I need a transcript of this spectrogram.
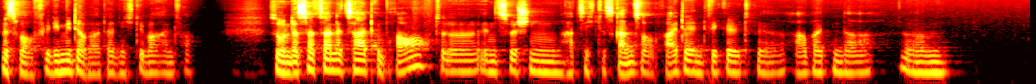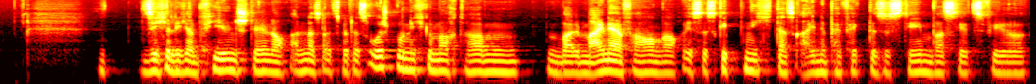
Das war auch für die Mitarbeiter nicht immer einfach. So, und das hat seine Zeit gebraucht. Äh, inzwischen hat sich das Ganze auch weiterentwickelt. Wir arbeiten da ähm, sicherlich an vielen Stellen auch anders, als wir das ursprünglich gemacht haben, weil meine Erfahrung auch ist, es gibt nicht das eine perfekte System, was jetzt für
